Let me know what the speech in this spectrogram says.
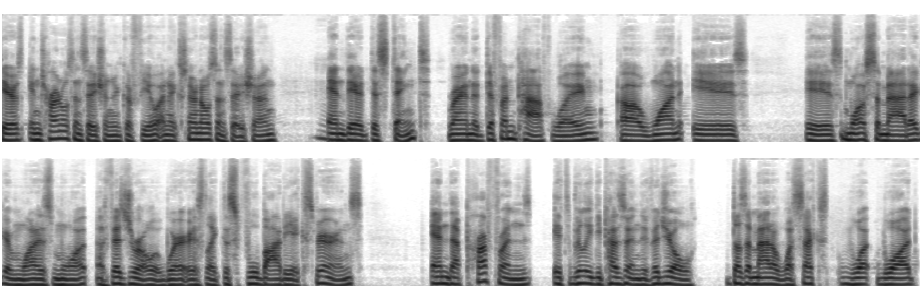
There's internal sensation you could feel and external sensation, mm. and they're distinct, right? In a different pathway. Uh, one is is more somatic and one is more a visceral, where it's like this full body experience. And that preference, it really depends on individual. Doesn't matter what sex, what what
